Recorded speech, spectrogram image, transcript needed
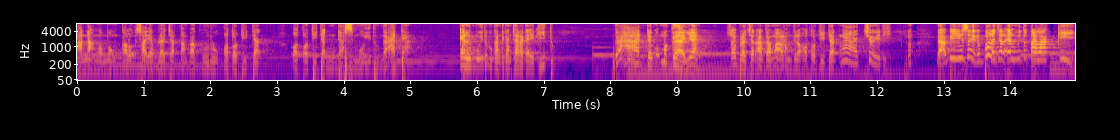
anak ngomong kalau saya belajar tanpa guru, otodidak, otodidak ndasmu itu nggak ada. Ilmu itu bukan dengan cara kayak gitu. Nggak ada kok megaya saya belajar agama alhamdulillah otodidak ngaco ini nggak bisa belajar ilmu itu talaki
